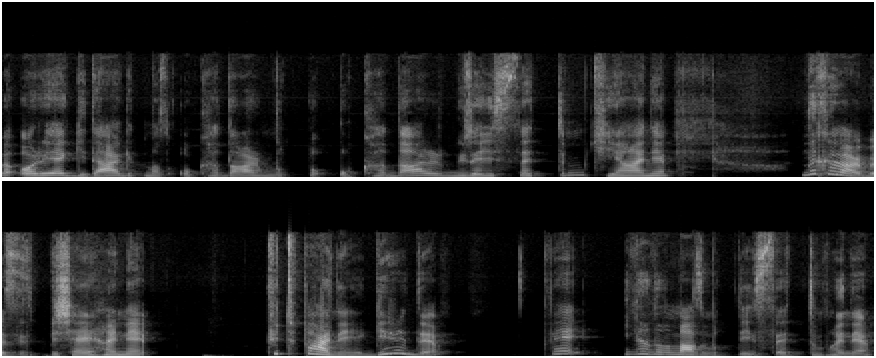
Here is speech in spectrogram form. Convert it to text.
ve oraya gider gitmez o kadar mutlu, o kadar güzel hissettim ki, yani, ne kadar basit bir şey. Hani, kütüphaneye girdim ve inanılmaz mutlu hissettim, hani.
